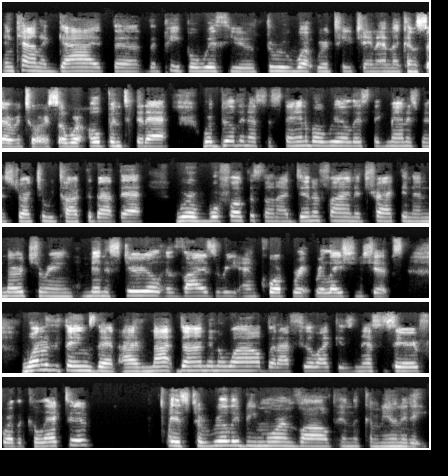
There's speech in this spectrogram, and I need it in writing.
and kind of guide the the people with you through what we're teaching in the conservatory. So we're open to that. We're building a sustainable realistic management structure. We talked about that. We're, we're focused on identifying attracting and nurturing ministerial advisory and corporate relationships. One of the things that i've not done in a while but i feel like is necessary for the collective is to really be more involved in the community.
